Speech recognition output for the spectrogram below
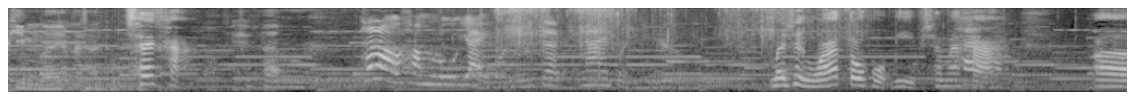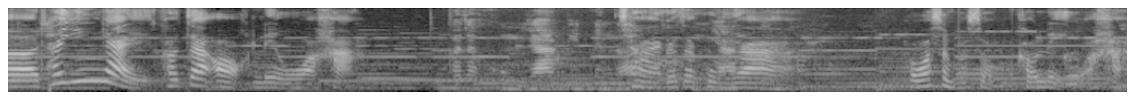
พิมพ์เลยใช่ไหมครับทุกใช่ค่ะ โอเคครับ ถ้าเราทำรูใหญ่กว่านี้จะง่ายกว่านี้เหรอหมายถึงว่าตัวหัวบีบใช่ไหมใช่ครัคะบเอ่อถ้ายิ่งใหญ่เขาจะออกเร็วอะค่ะ ก็จะคุมยากนิดนึงเนาะใช่ก็จะคุมยาก เพราะว่าส่วนผสมเขาเหลวอะค่ะ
